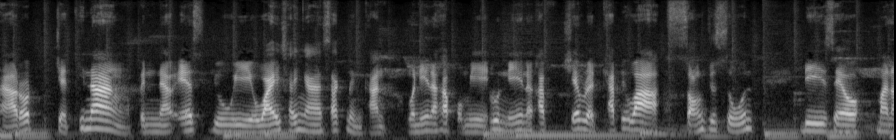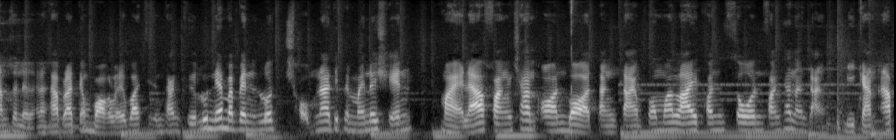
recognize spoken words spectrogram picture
หารถ 7 ที่นั่ง เป็นแนว SUV ไว้ใช้งานสักหนึ่งคัน วันนี้นะครับผมมีรุ่นนี้นะครับ Chevrolet Captiva 2.0 ดีเซลมานำเสนอนะครับ และต้องบอกเลยว่าที่สำคัญคือรุ่นนี้มันเป็นรถโฉมหน้าที่เป็น minor change ใหม่แล้วฟังก์ชันออนบอร์ดต่างๆพวงมาลัยคอนโซลฟังก์ชันต่างๆ มีการอัพ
